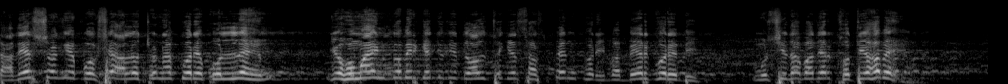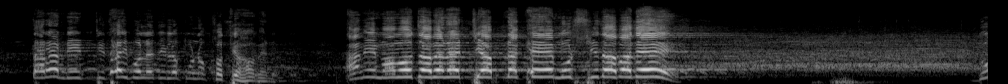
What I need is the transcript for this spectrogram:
তাদের সঙ্গে বসে আলোচনা করে বললেন যে, হুমায়ুন কবিরকে যদি দল থেকে সাসপেন্ড করি বা বের করে দিই, মুর্শিদাবাদের ক্ষতি হবে? তারা নির্দ্বিধায় বলে দিল, কোনো ক্ষতি হবে না। আমি মমতা ব্যানার্জি আপনাকে মুর্শিদাবাদে দু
